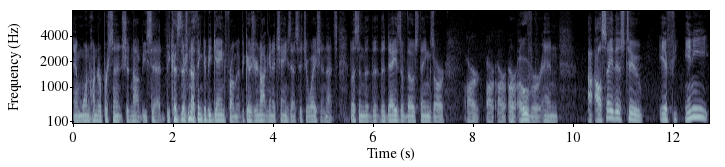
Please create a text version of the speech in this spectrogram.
and 100% should not be said because there's nothing to be gained from it because you're not going to change that situation. That's listen, the, the, the days of those things are are are are, are over. And I'll say this too: if any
